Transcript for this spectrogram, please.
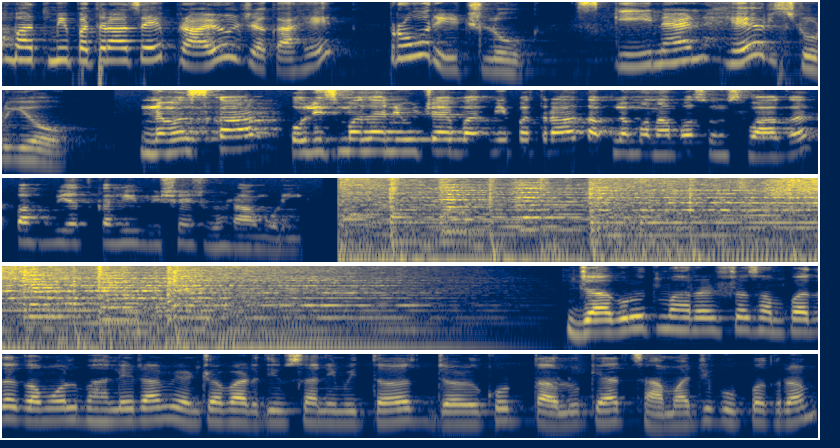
बातमीपत्राचे प्रायोजक आहेत pro rich look skin and hair studio. नमस्कार पोलीस माझा न्यूजच्या या बातमीपत्रात आपलं मनापासून स्वागत. पाहूयात काही विशेष घडामोडी. जागृत महाराष्ट्र संपादक अमोल भालेराव यांच्या वाढदिवसानिमित्त जळकोट तालुक्यात सामाजिक उपक्रम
